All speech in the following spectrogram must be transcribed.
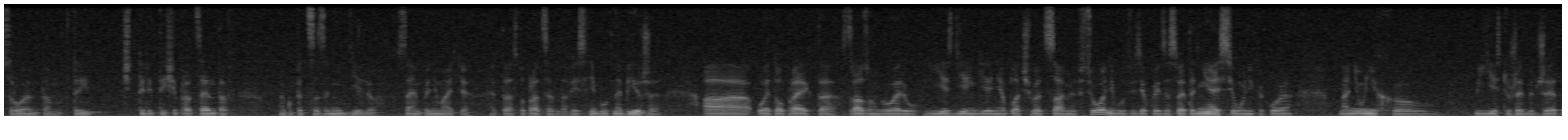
с роем там в 3-4 тысячи процентов окупятся за неделю. Сами понимаете, это сто процентов. Если они будут на бирже, а у этого проекта, сразу вам говорю, есть деньги, они оплачивают сами все, они будут везде входить за свои. Это не ICO никакое. Они, у них э, есть уже бюджет.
